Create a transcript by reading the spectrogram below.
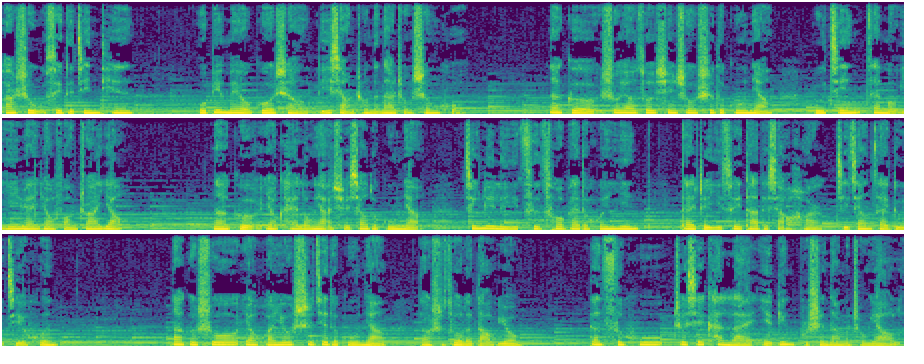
二十五岁的今天，我并没有过上理想中的那种生活。那个说要做驯兽师的姑娘，如今在某医院药房抓药；那个要开聋哑学校的姑娘，经历了一次挫败的婚姻，带着一岁大的小孩即将再度结婚；那个说要环游世界的姑娘，倒是做了导游，但似乎这些看来也并不是那么重要了。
